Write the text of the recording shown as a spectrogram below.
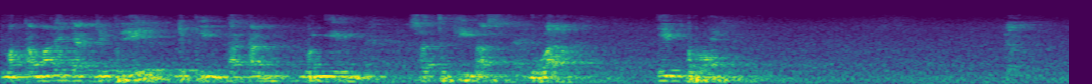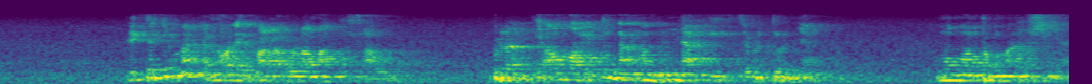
Maka malaikat Jibril diperintahkan mengirim satu kibas buat Ibrahim. Diterjemahkan oleh para ulama tasawuf. Berarti Allah itu nggak menghendaki sebetulnya memotong manusia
